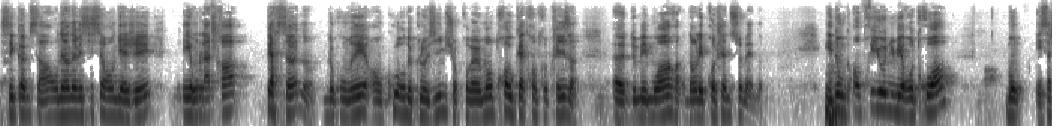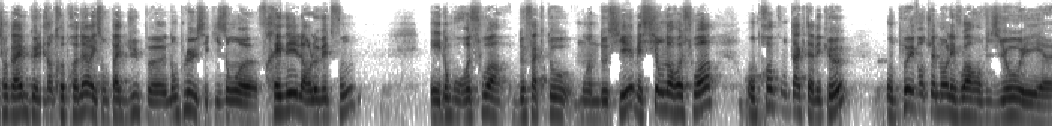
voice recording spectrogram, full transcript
c'est comme ça, on est un investisseur engagé et on lâchera personne. Donc on est en cours de closing sur probablement trois ou quatre entreprises euh, de mémoire dans les prochaines semaines. Et donc en prio numéro 3, bon, et sachant quand même que les entrepreneurs, ils ne sont pas dupes euh, non plus, c'est qu'ils ont freiné leur levée de fonds et donc on reçoit de facto moins de dossiers. Mais si on en reçoit, on prend contact avec eux. On peut éventuellement les voir en visio et, euh,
